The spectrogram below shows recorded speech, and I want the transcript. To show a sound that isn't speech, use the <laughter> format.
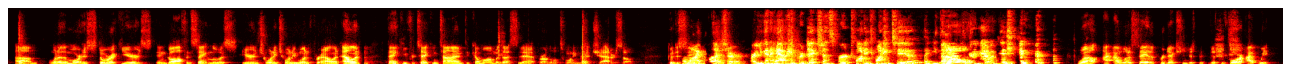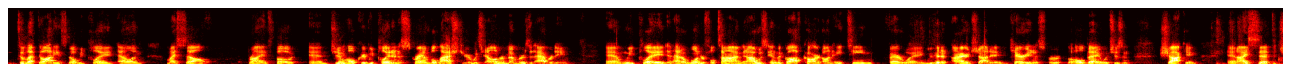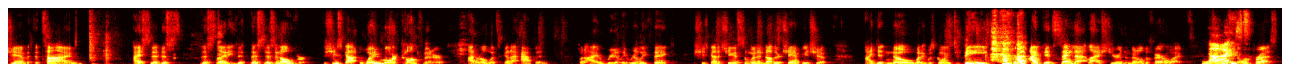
um, one of the more historic years in golf in St. Louis here in 2021 for Ellen. Ellen, thank you for taking time to come on with us today for a little 20 minute chat or so. Good to well, see my you. My pleasure. Are you going to have any predictions for 2022 that you thought no, were going to have a good year? Well, I, I want to say the prediction just just before I we to let the audience know we played Ellen, myself, Brian Fote, and Jim Holtgrieve. We played in a scramble last year, which Ellen remembers at Aberdeen, and we played and had a wonderful time. And I was in the golf cart on 18 fairway, and you hit an iron shot in. You carried us for the whole day, which isn't shocking. And I said to Jim at the time, I said, "This this lady, this isn't over." She's got way more <laughs> golf in her. I don't know what's going to happen, but I really, really think she's got a chance to win another championship. I didn't know what it was going to be, but I did say that last year in the middle of the fairway. Nice. I was so impressed.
